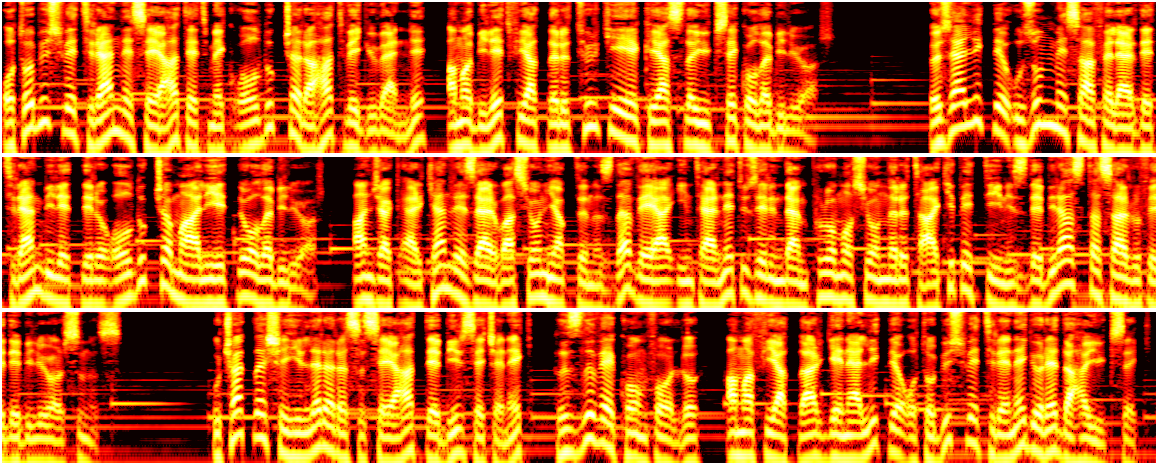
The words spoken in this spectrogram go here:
Otobüs ve trenle seyahat etmek oldukça rahat ve güvenli ama bilet fiyatları Türkiye'ye kıyasla yüksek olabiliyor. Özellikle uzun mesafelerde tren biletleri oldukça maliyetli olabiliyor. Ancak erken rezervasyon yaptığınızda veya internet üzerinden promosyonları takip ettiğinizde biraz tasarruf edebiliyorsunuz. Uçakla şehirler arası seyahat de bir seçenek, hızlı ve konforlu ama fiyatlar genellikle otobüs ve trene göre daha yüksek.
